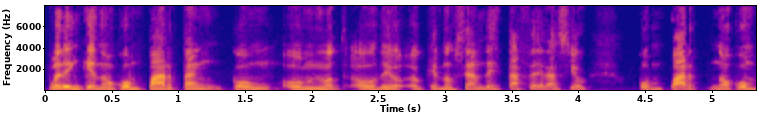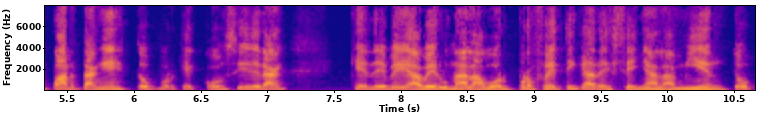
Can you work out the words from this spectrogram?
pueden que no compartan con o, que no sean de esta federación, no compartan esto porque consideran que debe haber una labor profética de señalamiento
